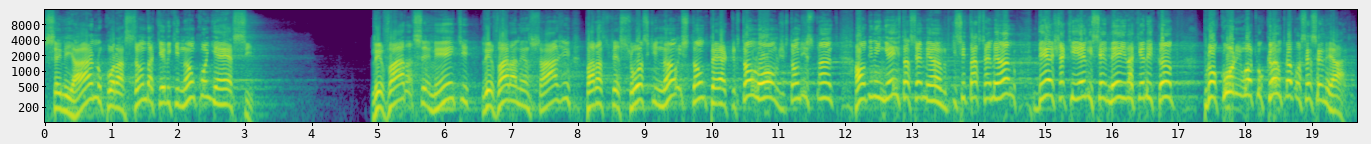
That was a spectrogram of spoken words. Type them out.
Semear no coração daquele que não conhece. Levar a semente, levar a mensagem para as pessoas que não estão perto, estão longe, estão distantes, onde ninguém está semeando. Porque se está semeando, deixa que ele semeie naquele campo. Procure um outro campo para você semear.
